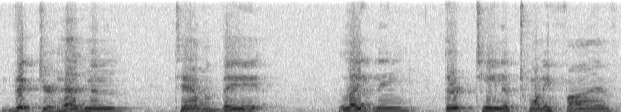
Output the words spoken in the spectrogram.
Victor Hedman, Tampa Bay Lightning, 13 of 25.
